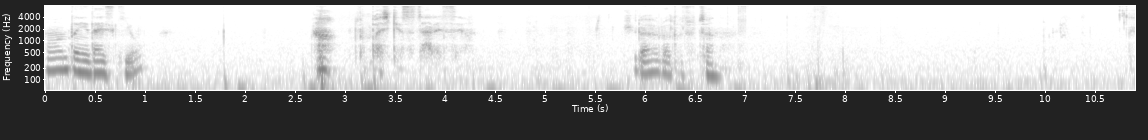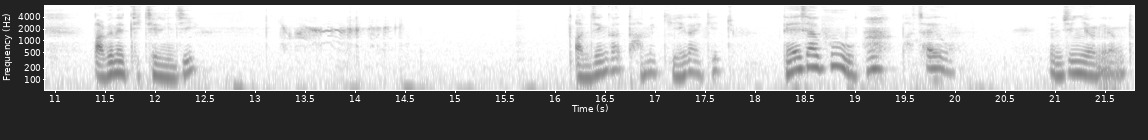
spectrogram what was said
本当に大好きよ. 아, 좀 맛있겠어 잘했어요. 슈라유라도 좋잖아. 마그네틱 챌린지 언젠가 다음에 기회가 있겠죠. 데자부 헉, 맞아요. 연준이 형이랑도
